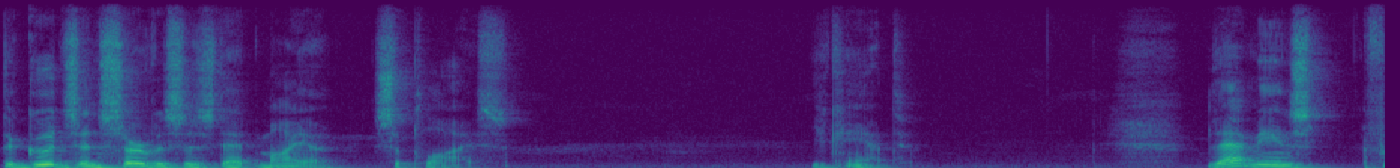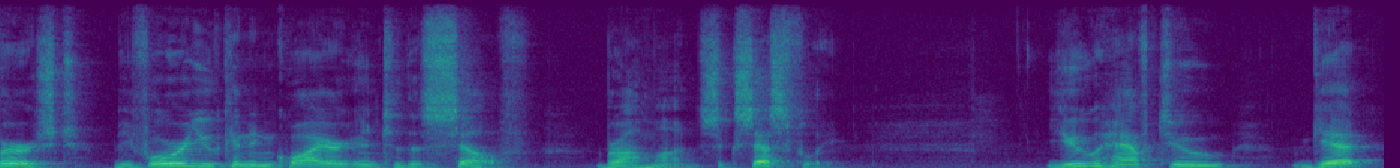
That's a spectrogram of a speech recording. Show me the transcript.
the goods and services that Maya supplies? You can't. That means, first, before you can inquire into the self, Brahman, successfully, you have to get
